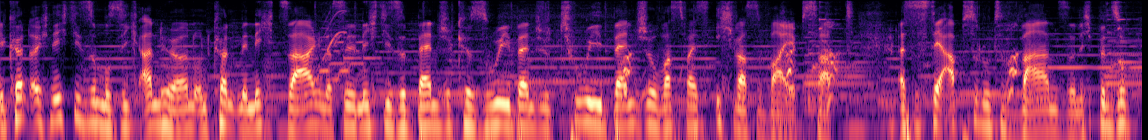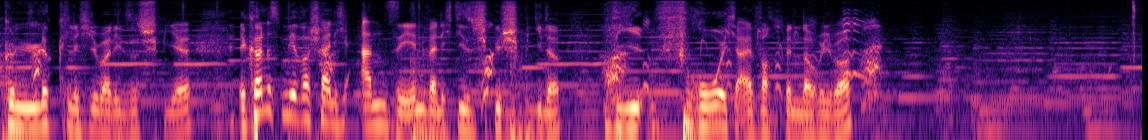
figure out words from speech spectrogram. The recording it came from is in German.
ihr könnt euch nicht diese Musik anhören und könnt mir nicht sagen, dass ihr nicht diese Banjo-Kazooie, Banjo-Tooie, Banjo, was weiß ich was Vibes habt. Es ist der absolute Wahnsinn. Ich bin so glücklich über dieses Spiel. Ihr könnt es mir wahrscheinlich ansehen, wenn ich dieses Spiel spiele, wie froh ich einfach bin darüber.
